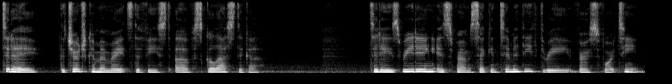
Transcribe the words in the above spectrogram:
Today, the church commemorates the feast of Scholastica. Today's reading is from 2 Timothy 3, verse 14.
